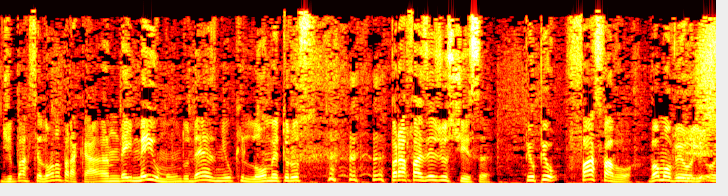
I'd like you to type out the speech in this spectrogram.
de Barcelona pra cá, andei meio mundo, 10 mil quilômetros, pra fazer justiça. Piu Piu, faz favor, vamos ouvir o, o livro.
